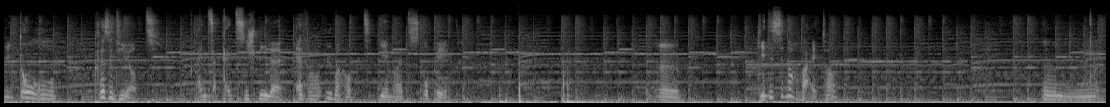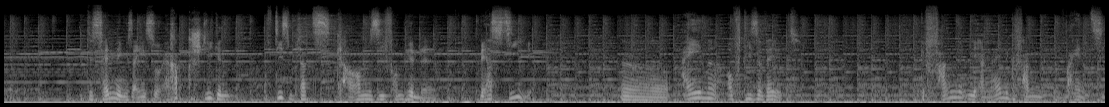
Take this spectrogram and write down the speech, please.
Nigoro präsentiert. Eins der geilsten Spiele ever überhaupt jemals OP. Äh, geht es denn noch weiter? Ähm, Descending ist eigentlich so herabgestiegen. Auf diesem Platz kam sie vom Himmel. Wer ist sie? Äh, eine auf diese Welt. Gefangen, nee, alleine gefangen weint sie.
